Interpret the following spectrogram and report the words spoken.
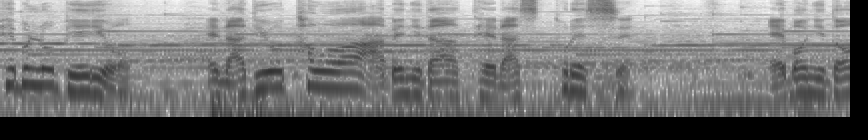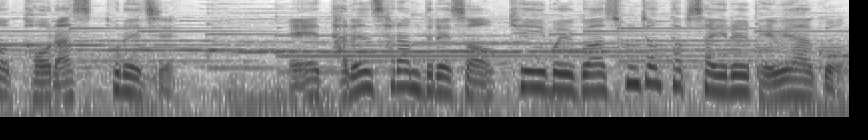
페블로 비에요, 라디오 타워와 아베니다 데 라스토레스, 에버니더 더 라스토레즈, 의 다른 사람들에서 케이블과 송전탑 사이를 배회하고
